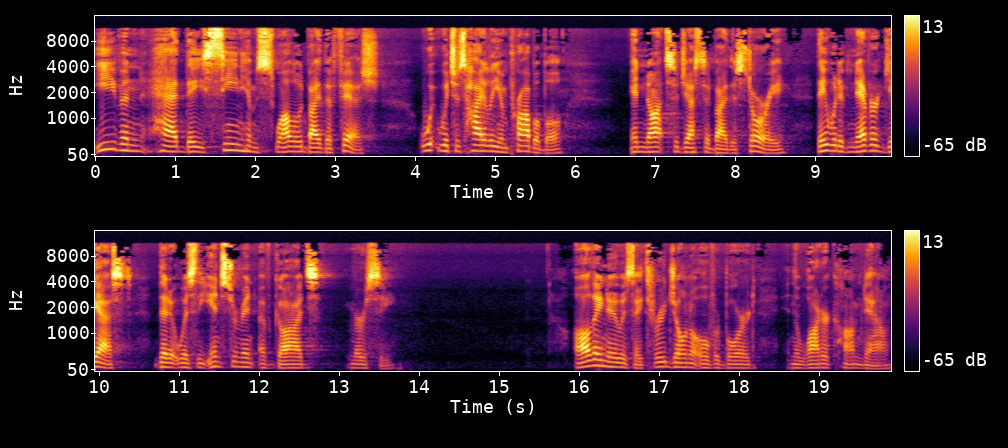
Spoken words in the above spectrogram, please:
Even had they seen him swallowed by the fish, which is highly improbable, and not suggested by the story, they would have never guessed that it was the instrument of God's mercy. All they knew is they threw Jonah overboard and the water calmed down.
